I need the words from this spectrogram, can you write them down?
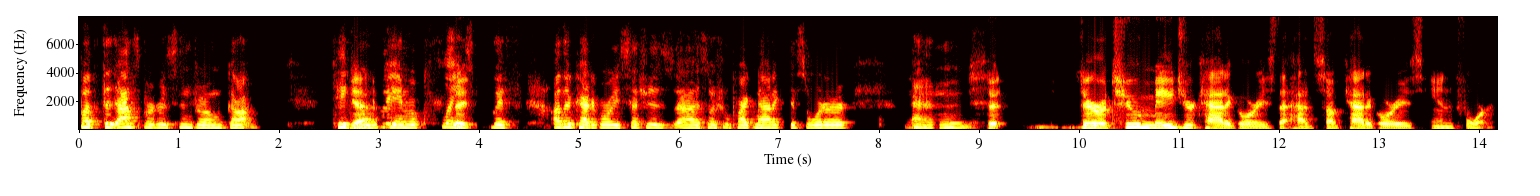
but the Asperger's syndrome got taken yeah. away and replaced so, with other categories such as uh, social pragmatic disorder and the, there are two major categories that had subcategories in four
